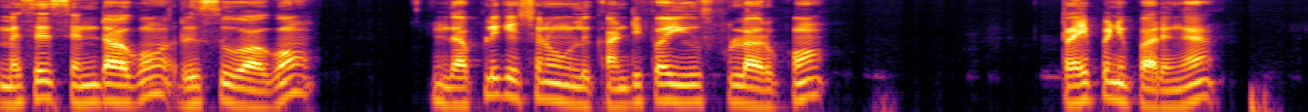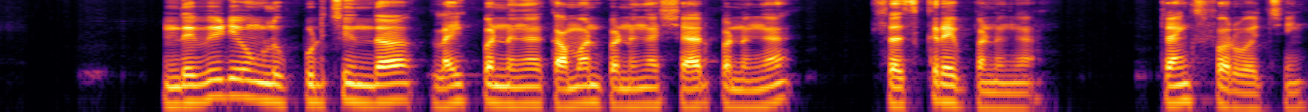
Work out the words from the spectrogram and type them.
மெசேஜ் சென்ட் ஆகும், ரிசீவ் ஆகும். இந்த அப்ளிகேஷன் உங்களுக்கு கண்டிப்பாக யூஸ்ஃபுல்லாக இருக்கும். ட்ரை பண்ணி பாருங்கள் இந்த வீடியோ உங்களுக்கு பிடிச்சிருந்தா லைக் பண்ணுங்கள் கமெண்ட் பண்ணுங்கள் ஷேர் பண்ணுங்கள் சப்ஸ்கிரைப் பண்ணுங்கள் தேங்க்ஸ் ஃபார் வாட்சிங்.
